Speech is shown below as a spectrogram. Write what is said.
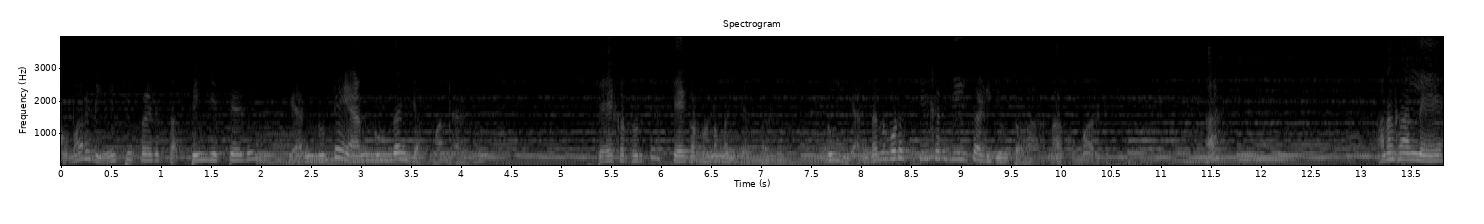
కుమారుడు ఏం చెప్పాడు? తప్పేం చెప్పాడు? ఎండుంటే ఎండ ఉందని చెప్పమన్నాడు. చీకటి ఉంటే చీకటి ఉండమని చెప్పాడు. నువ్వు ఎండను కూడా చీకటి చేసి అడిగి నా కుమారుడికి? అనగానే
